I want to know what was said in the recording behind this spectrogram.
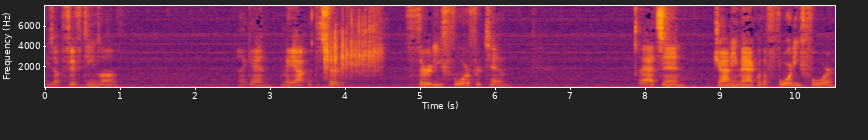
He's up 15 love. Again, Mayotte with the serve. 34 for Tim. That's in. Johnny Mac with a 44.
